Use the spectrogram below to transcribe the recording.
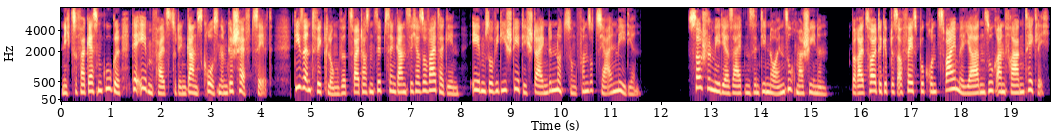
Nicht zu vergessen Google, der ebenfalls zu den ganz Großen im Geschäft zählt. Diese Entwicklung wird 2017 ganz sicher so weitergehen, ebenso wie die stetig steigende Nutzung von sozialen Medien. Social-Media-Seiten sind die neuen Suchmaschinen. Bereits heute gibt es auf Facebook rund zwei Milliarden Suchanfragen täglich,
